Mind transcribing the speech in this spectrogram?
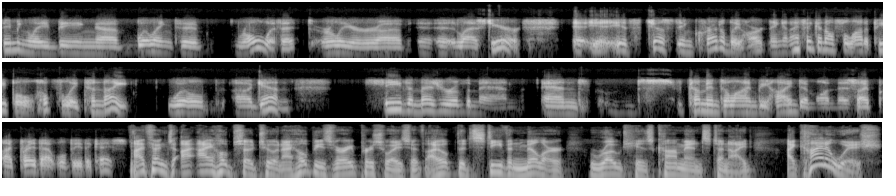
seemingly being uh, willing to roll with it earlier uh, last year. It's just incredibly heartening, and I think an awful lot of people, hopefully tonight, will uh, again see the measure of the man and come into line behind him on this. I, I pray that will be the case. I think I, I, hope so too, and I hope he's very persuasive. I hope that Stephen Miller wrote his comments tonight. I kind of wish,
